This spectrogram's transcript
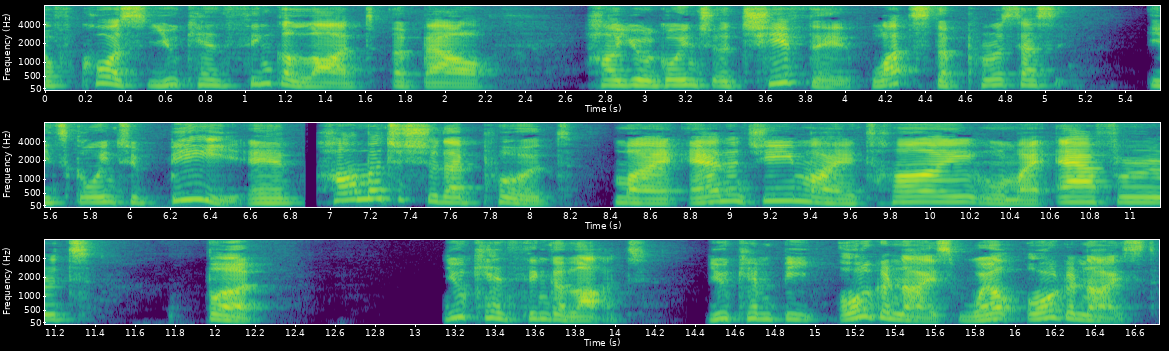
of course you can think a lot about how you're going to achieve it what's the process it's going to be and how much should i put my energy my time or my effort? But you can think a lot. You can be organized well organized.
